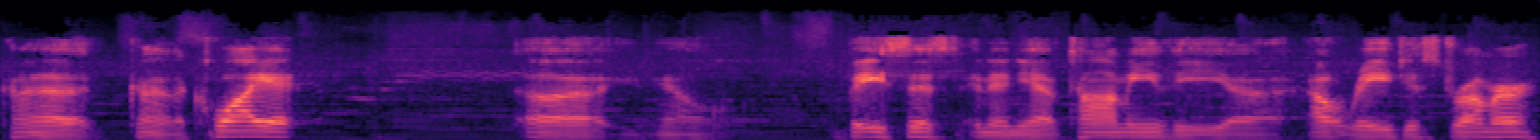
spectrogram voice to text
kind of kind of the quiet, uh, you know, bassist, and then you have Tommy, the uh, outrageous drummer.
